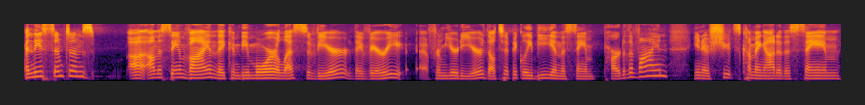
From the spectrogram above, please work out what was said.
And these symptoms uh, on the same vine, they can be more or less severe. They vary uh, from year to year. They'll typically be in the same part of the vine, you know, shoots coming out of the same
